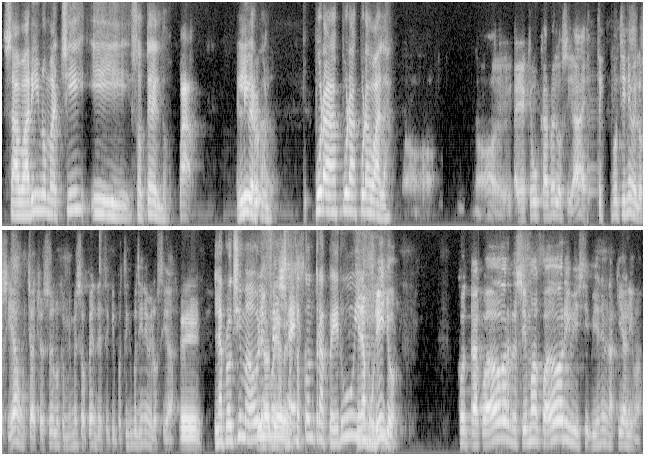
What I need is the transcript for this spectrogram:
Sabarino, Machí y Soteldo. ¡Wow! El Liverpool. Puras, puras, puras balas. No, eh, hay que buscar velocidad. Este equipo tiene velocidad, muchachos. Eso es lo que a mí me sorprende. Este equipo, este equipo tiene velocidad. La próxima doble fecha es contra Perú y. Tiene Murillo. Contra Ecuador, recibimos a Ecuador y vienen aquí a Lima.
